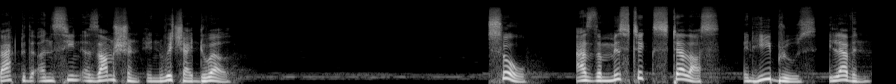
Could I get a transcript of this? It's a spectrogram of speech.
back to the unseen assumption in which I dwell. So, as the mystics tell us in Hebrews 11,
